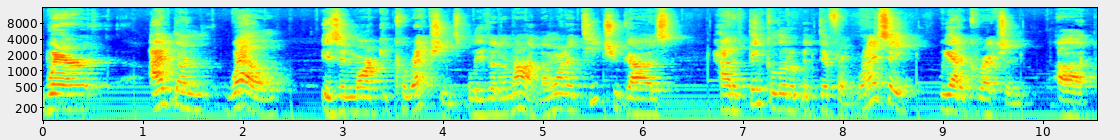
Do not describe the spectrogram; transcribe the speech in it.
where I've done well is in market corrections, believe it or not. I want to teach you guys how to think a little bit different. When I say we had a correction, uh,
